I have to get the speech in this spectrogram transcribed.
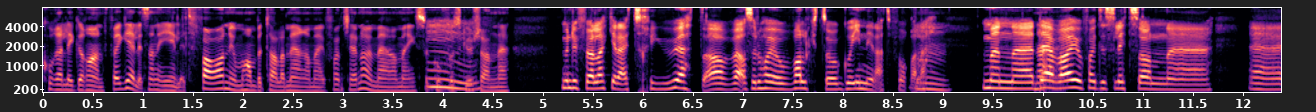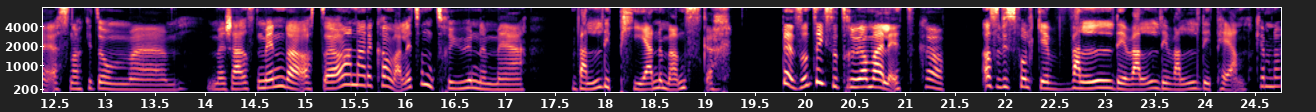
hvor jeg ligger an. For jeg er litt sånn, jeg gir litt faen i om han betaler mer enn meg, for han tjener jo mer enn meg, så hvorfor Mm. skulle ikke han det? Men du føler ikke deg truet av Altså, du har jo valgt å gå inn i dette forholdet. Mm. Men uh, det var jo faktisk litt sånn eh, Jeg snakket om eh, med kjæresten min da, at eh, ja, nei, det kan være litt sånn truende med veldig pene mennesker. Det er en sånn ting som truer meg litt. Hva? Altså hvis folk er veldig, veldig, veldig pen. Hvem da?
